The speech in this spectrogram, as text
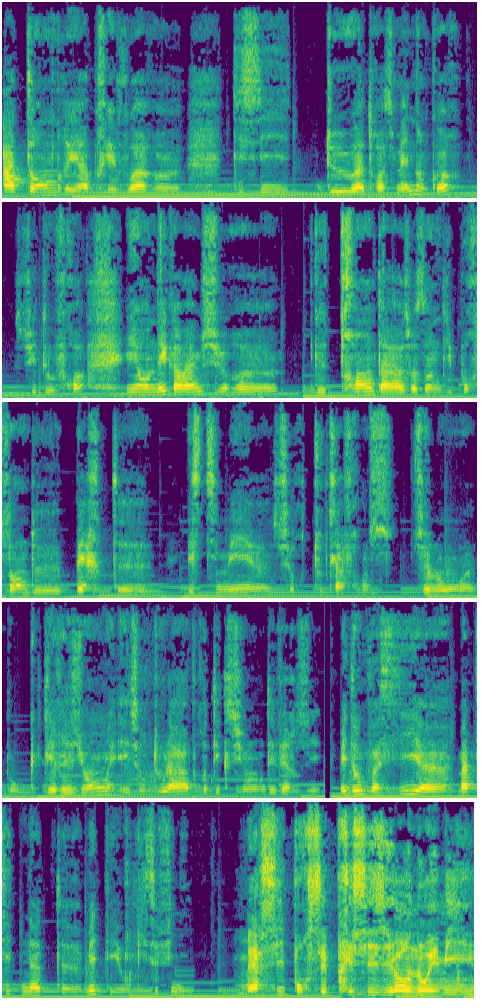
attendre et à prévoir euh, d'ici deux à trois semaines encore suite au froid. Et on est quand même sur euh, de 30 à 70% de pertes estimées euh, sur toute la France selon euh, donc les régions et surtout la protection des vergers. Mais donc voici euh, ma petite note météo qui se finit. Merci pour ces précisions, Noémie.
